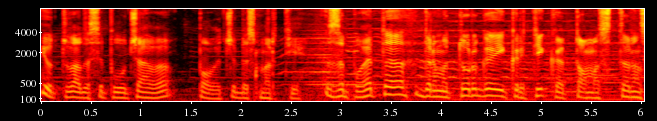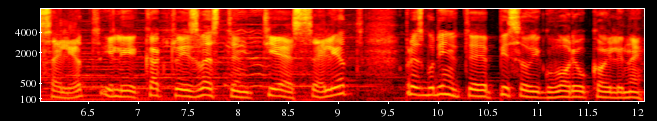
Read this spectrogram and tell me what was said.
и от това да се получава повече безсмъртие. За поета, драматурга и критика Томас Търнс Елият, или както е известен Т.С. Елият, през годините е писал и говорил кой ли не.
